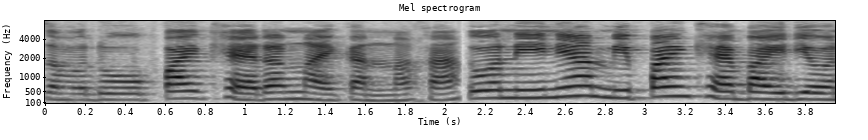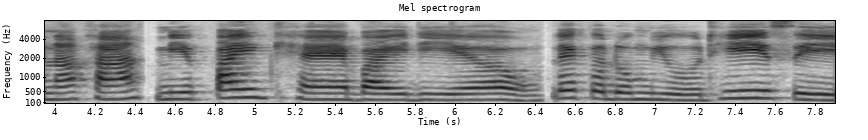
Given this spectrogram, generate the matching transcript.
จะมาดูป้ายแคร์ด้านในกันนะคะ ตัวนี้เนี่ยมีป้ายแคร์ใบเดียวนะคะ มีป้ายแคร์ใบเดียว เลขกระดุมอยู่ที่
